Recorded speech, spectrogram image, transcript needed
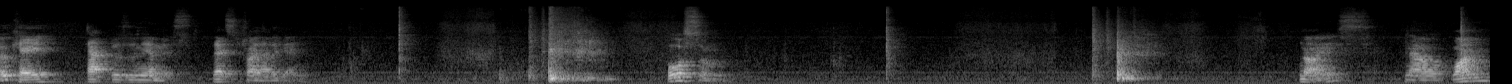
Okay, that was a near miss. Let's try that again. Awesome. Nice. Now one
